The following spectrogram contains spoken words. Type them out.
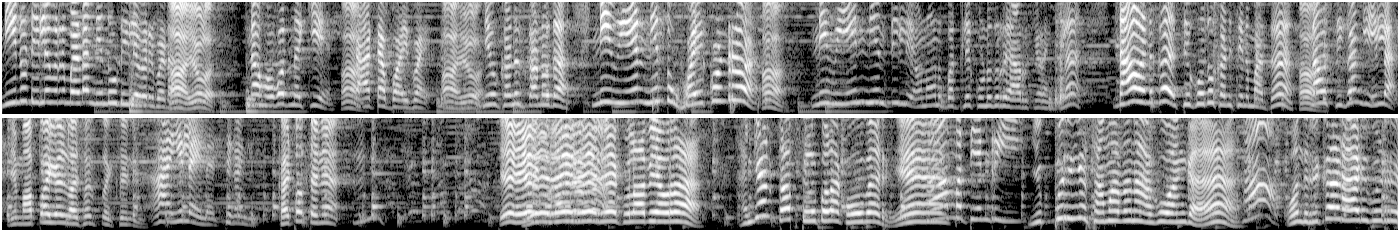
ನೀನು ಡಿಲಿವರಿ ಬೇಡ ನಿಂದು ಡಿಲಿವರಿ ಬೇಡ. ಹಾ ಹೇಳ. ನಾ ಹೋಗೋದ್ ನಕ್ಕಿ. ಹಾ. ಟಾಟಾ ಬಾಯ್ ಬಾಯ್ ಹಾ ಹೇಳ. ನೀವು ಕನಸ್ ಕಾಣೋದ. ನೀವ್ ಏನ್ ನಿಂತು ಹೊಯ್ಕೊಂಡ್ರ? ಹಾ. ನೀವ್ ಏನ್ ನಿಂತಿಲ್ಲಿ? ಅವನವನು ಬತ್ಲಿ ಕುಣಿದ್ರು ಯಾರು ಕೇಳಂಗಿಲ್ಲ. ನಾವ್ ಅನ್ಕ ಸಿಗೋದು ಕಣಸಿನ ಮಾತ. ಹಾ. ನಾವ್ ಸಿಗಂಗಿ ಇಲ್ಲ. ನಿಮ್ಮ ಅಪ್ಪ ಹೇಳಿ ಲೈಸೆನ್ಸ್ ತೆಗ್ಸೀನಿ. ಹಾ ಇಲ್ಲ ಇಲ್ಲ ಸಿಗಂಗಿಲ್ಲ. ಕಟ್ಟೋತೇನೆ. ಏ ಏ, ರೇ ರೇ ರೇ. ರೇ ಗುಲಾಬಿ ಅವ್ರ. ಹಂಗೇನ್ ತಪ್ಪು ತಿಳ್ಕೊಳಕ್ ಹೋಗ್ಬೇಡ್ರಿ. ಹಾ ಮತ್ತೇನ್ರಿ? ಇಬ್ಬರಿಗೆ ಸಮಾಧಾನ ಆಗುವಂಗ ಒಂದು ಒಂದ್ ರಿಕಾರ್ಡ್ ಆಡಿ ಬಿಡ್ರಿ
